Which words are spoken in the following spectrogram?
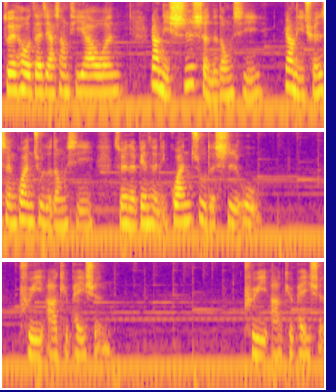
最后再加上 tron，让你失神的东西，让你全神贯注的东西，所以呢变成你关注的事物 preoccupation。Preoccupation.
